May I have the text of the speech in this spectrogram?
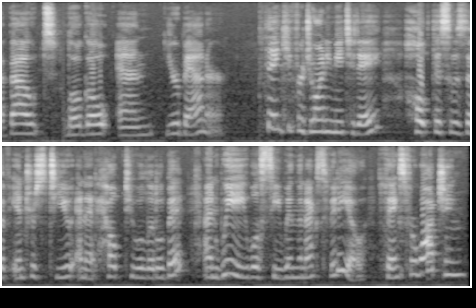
about logo and your banner. Thank you for joining me today. Hope this was of interest to you and it helped you a little bit. And we will see you in the next video. Thanks for watching.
